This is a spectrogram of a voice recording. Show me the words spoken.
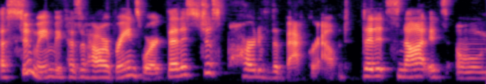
assuming because of how our brains work that it's just part of the background that it's not its own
